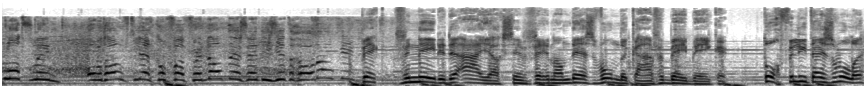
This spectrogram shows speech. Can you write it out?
plotseling op het hoofd terechtkomt van Fernandes. En die zit er gewoon ook in. Peck vernederde Ajax en Fernandes won de KNVB-beker. Toch verliet hij Zwolle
